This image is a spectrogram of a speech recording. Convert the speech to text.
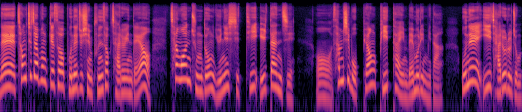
네, 청취자분께서 보내주신 분석 자료인데요. 창원 중동 유니시티 1단지 어, 35평 B타임 매물입니다. 오늘 이 자료를 좀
